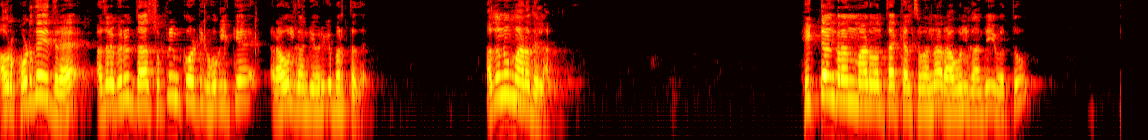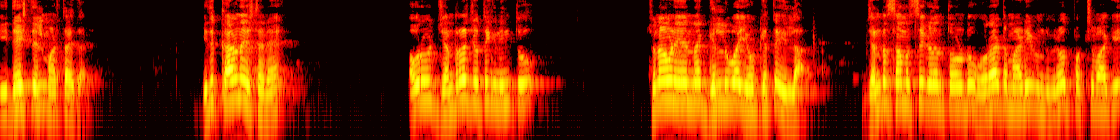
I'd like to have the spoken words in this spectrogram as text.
ಅವರು ಕೊಡದೇ ಇದ್ದರೆ ಅದರ ವಿರುದ್ಧ ಸುಪ್ರೀಂ ಕೋರ್ಟಿಗೆ ಹೋಗಲಿಕ್ಕೆ ರಾಹುಲ್ ಗಾಂಧಿ ಅವರಿಗೆ ಬರ್ತದೆ. ಅದನ್ನು ಮಾಡೋದಿಲ್ಲ. ಹಿಟ್ ಆ್ಯಂಡ್ ರನ್ ಮಾಡುವಂಥ ಕೆಲಸವನ್ನು ರಾಹುಲ್ ಗಾಂಧಿ ಇವತ್ತು ಈ ದೇಶದಲ್ಲಿ ಮಾಡ್ತಾ ಇದ್ದಾರೆ. ಇದಕ್ಕೆ ಕಾರಣ ಎಷ್ಟೇ ಅವರು ಜನರ ಜೊತೆಗೆ ನಿಂತು ಚುನಾವಣೆಯನ್ನು ಗೆಲ್ಲುವ ಯೋಗ್ಯತೆ ಇಲ್ಲ. ಜನರ ಸಮಸ್ಯೆಗಳನ್ನು ತಗೊಂಡು ಹೋರಾಟ ಮಾಡಿ ಒಂದು ವಿರೋಧ ಪಕ್ಷವಾಗಿ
